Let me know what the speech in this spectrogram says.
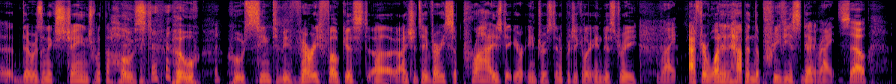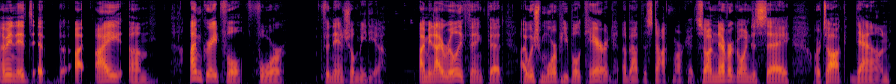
uh, there was an exchange with the host who who seemed to be very focused, uh, I should say, very surprised at your interest in a particular industry Right. after what had happened the previous day. Right. So, I mean, it, it I, I um, I'm grateful for financial media. I mean, I really think that I wish more people cared about the stock market. So I'm never going to say or talk down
